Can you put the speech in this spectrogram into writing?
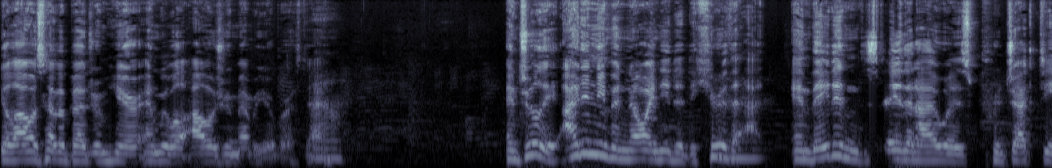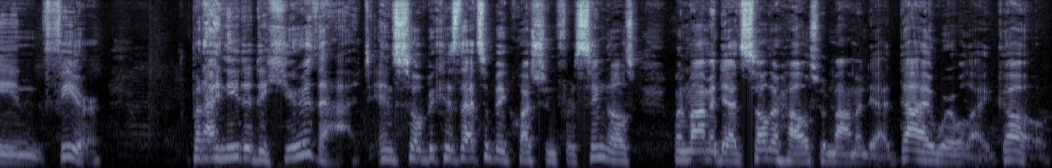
You'll always have a bedroom here, and we will always remember your birthday. Wow. And Juli, I didn't even know I needed to hear that. And they didn't say that I was projecting fear, but I needed to hear that. And so, because that's a big question for singles, when mom and dad sell their house, when mom and dad die, where will I go?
